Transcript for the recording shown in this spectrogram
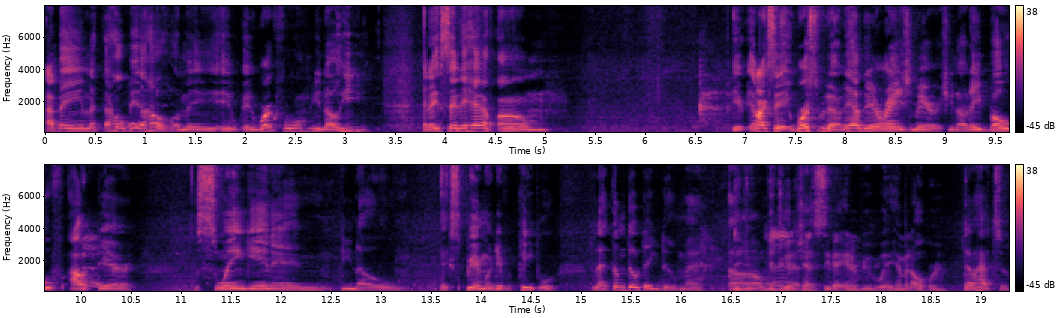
I mean, let the hoe be a hoe. I mean, it, it worked for him. You know, he and they say they have um. It, and like I said, it works for them. They have their arranged marriage. You know, they both out there swinging and you know experiment with different people. Let them do what they do, man. Did you, Um, did you get a chance to see that interview with him and Oprah? don't have to.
